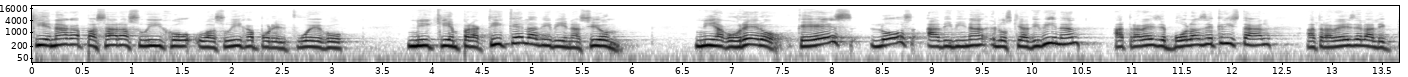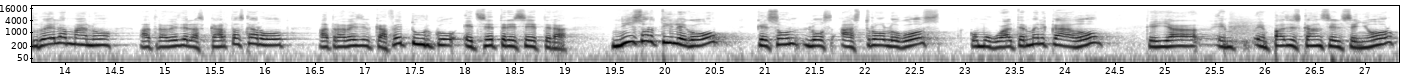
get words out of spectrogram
quien haga pasar a su hijo o a su hija por el fuego, ni quien practique la adivinación, ni agorero, que es los, los que adivinan a través de bolas de cristal, a través de la lectura de la mano, a través de las cartas carot, a través del café turco, etcétera, etcétera. Ni sortílego, que son los astrólogos, como Walter Mercado, que ya en, en paz descanse el Señor,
